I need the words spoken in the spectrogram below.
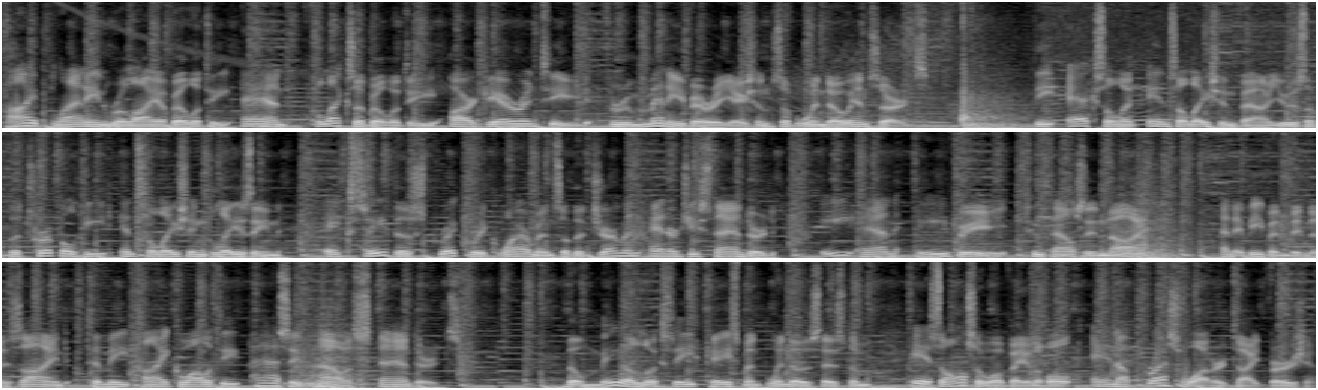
High planning reliability and flexibility are guaranteed through many variations of window inserts. The excellent insulation values of the triple heat insulation glazing exceed the strict requirements of the German energy standard ENEV 2009 and have even been designed to meet high quality passive house standards. The LUXIT casement window system is also available in a press watertight version.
